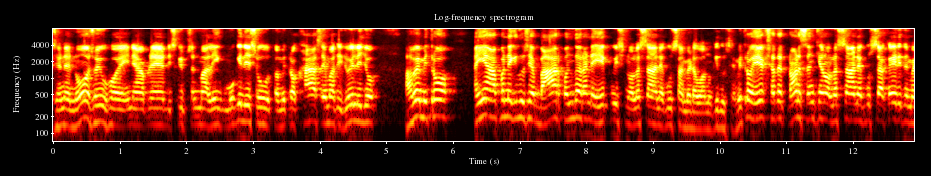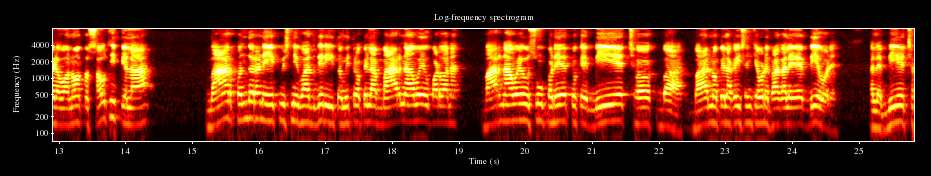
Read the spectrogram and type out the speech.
જેને ન જોયું હોય એને આપણે ડિસ્ક્રિપ્શનમાં લિંક મૂકી દઈશું. તો મિત્રો, ખાસ એમાંથી જોઈ લેજો. હવે મિત્રો, અહીંયા આપણને કીધું છે બાર, પંદર અને એકવીસ નો લસ્સા અને ગુસ્સા મેળવવાનું કીધું છે. મિત્રો, એક સાથે ત્રણ સંખ્યાનો લસ્સા અને ગુસ્સા કઈ રીતે મેળવવાનો? તો સૌથી પહેલા બાર, પંદર અને એકવીસની વાત કરી, તો મિત્રો પેલા બાર ના અવયવ પાડવાના. બાર ના અવયવ શું પડે? તો કે બે, છ, બાર. બાર નો પેલા કઈ સંખ્યા વડે ભાગ આલે? બે વડે. એટલે બે, છ,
